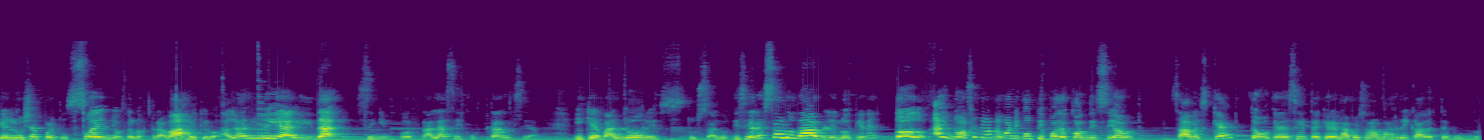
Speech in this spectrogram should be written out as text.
que luches por tus sueños, que los trabajes, que los hagas realidad sin importar las circunstancias y que valores tu salud. Y si eres saludable y lo tienes todo, ay no, si yo no tengo ningún tipo de condición, ¿sabes qué? Tengo que decirte que eres la persona más rica de este mundo.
